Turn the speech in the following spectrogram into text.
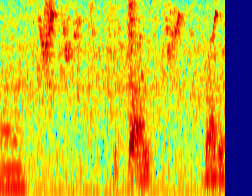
In the sides, rather.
